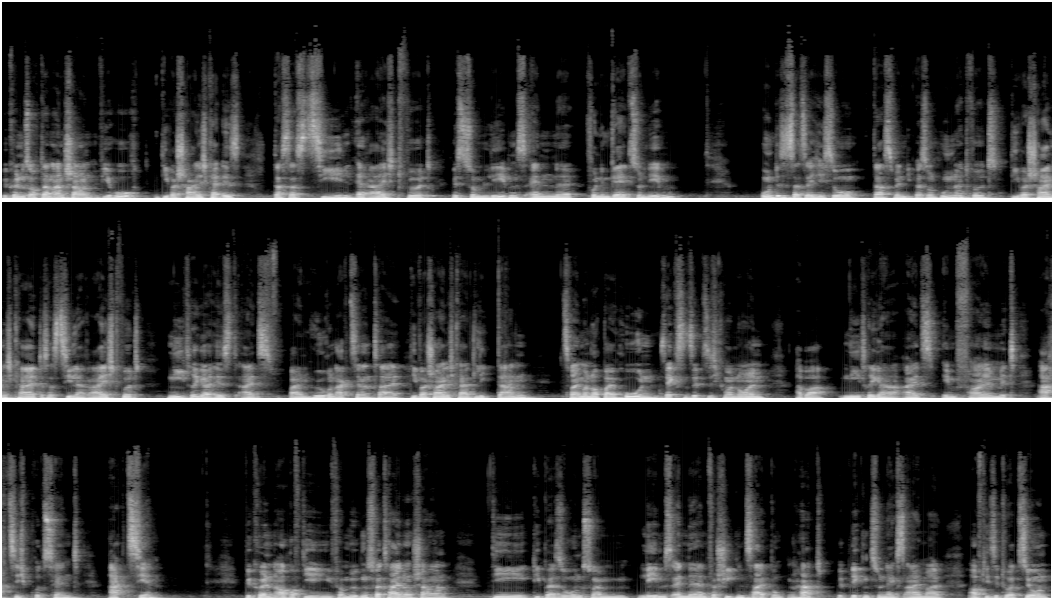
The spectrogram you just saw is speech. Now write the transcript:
Wir können uns auch dann anschauen, wie hoch die Wahrscheinlichkeit ist, dass das Ziel erreicht wird, bis zum Lebensende von dem Geld zu leben. Und es ist tatsächlich so, dass wenn die Person 100 wird, die Wahrscheinlichkeit, dass das Ziel erreicht wird, niedriger ist als beim höheren Aktienanteil. Die Wahrscheinlichkeit liegt dann zwar immer noch bei hohen 76,9, aber niedriger als im Fall mit 80% Aktien. Wir können auch auf die Vermögensverteilung schauen, die die Person zu einem Lebensende in verschiedenen Zeitpunkten hat. Wir blicken zunächst einmal auf die Situation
